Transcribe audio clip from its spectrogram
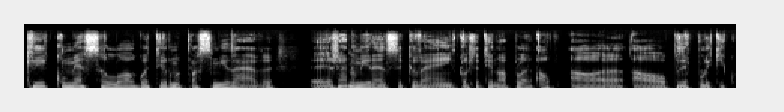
que começa logo a ter uma proximidade, uh, já numa herança que vem de Constantinopla, ao, ao, ao poder político.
